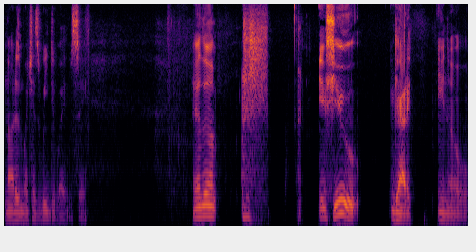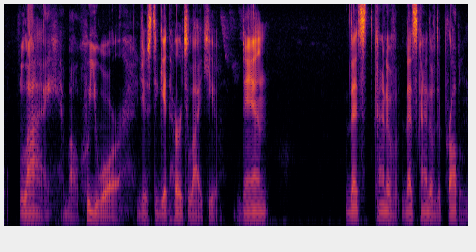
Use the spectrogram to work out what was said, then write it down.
not as much as we do, I would say. And um, if you gotta, you know, lie about who you are just to get her to like you, then that's kind of that's kind of the problem.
